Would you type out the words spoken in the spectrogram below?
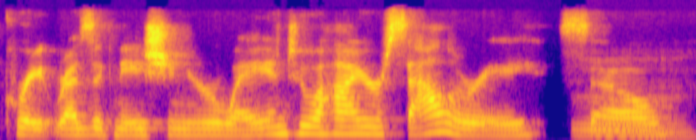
great resignation your way into a higher salary. So mm.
